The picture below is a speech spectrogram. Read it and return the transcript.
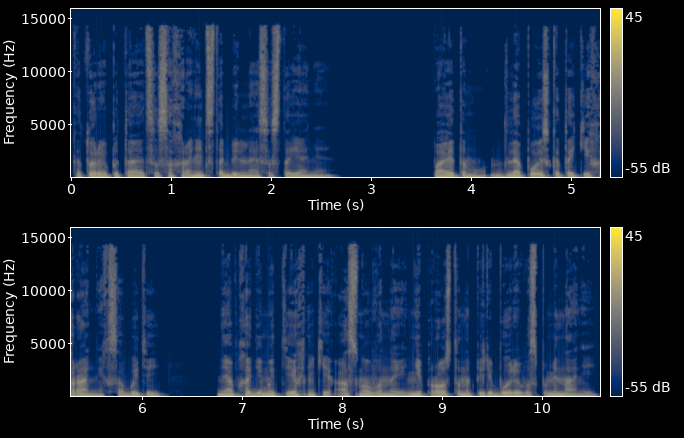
которая пытается сохранить стабильное состояние. Поэтому для поиска таких ранних событий необходимы техники, основанные не просто на переборе воспоминаний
